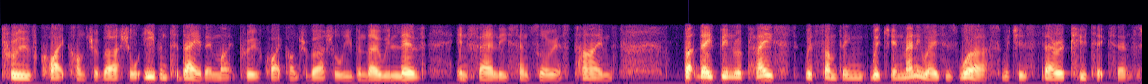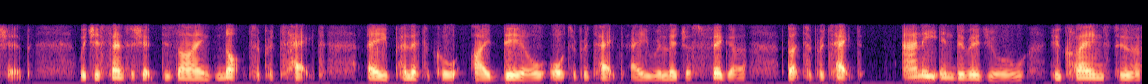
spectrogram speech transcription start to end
prove quite controversial. Even today, they might prove quite controversial, even though we live in fairly censorious times. But they've been replaced with something which, in many ways, is worse, which is therapeutic censorship, which is censorship designed not to protect a political ideal or to protect a religious figure, but to protect any individual who claims to have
